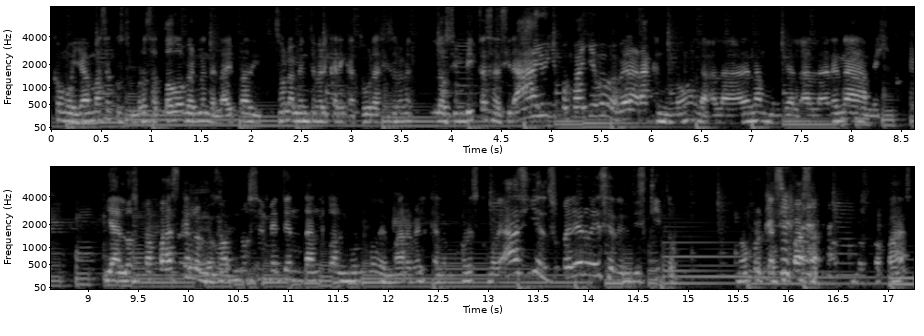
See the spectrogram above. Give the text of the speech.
como ya más acostumbrados a todo verlo en el iPad y solamente ver caricaturas y solamente los invitas a decir, ay, oye, papá, llévame a ver Aracno, ¿no? A la, a la arena mundial, a la arena México. Y a los papás que a lo mejor no se meten tanto al mundo de Marvel, que a lo mejor es como de, ah, sí, el superhéroe ese del disquito, ¿no? Porque así pasa. Con los papás.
